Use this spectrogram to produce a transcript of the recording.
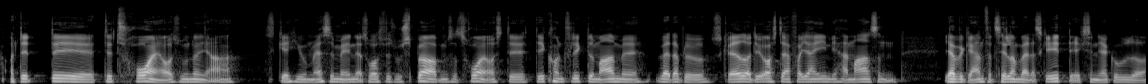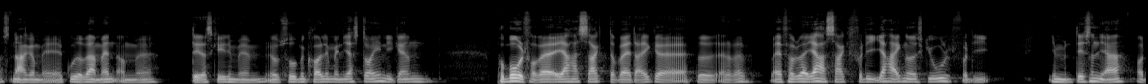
og det, det, det tror jeg også, uden at jeg skal hive en masse med ind. Jeg tror også, hvis du spørger dem, så tror jeg også, det, det er konfliktet meget med, hvad der blev skrevet, og det er også derfor, jeg egentlig har meget sådan, jeg vil gerne fortælle om, hvad der skete. Det er ikke sådan, jeg går ud og snakker med Gud og hver mand om øh, det, der skete med, en episode med Kolding, men jeg står egentlig gerne på mål for, hvad jeg har sagt, og hvad der ikke er blevet, eller hvad, hvad, for, hvad jeg har sagt, fordi jeg har ikke noget at skjule, fordi jamen, det er sådan, jeg er, og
